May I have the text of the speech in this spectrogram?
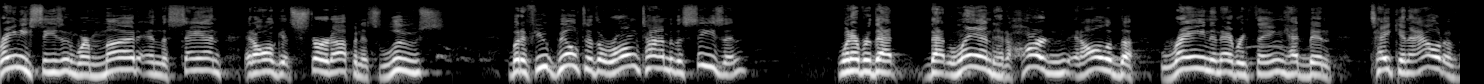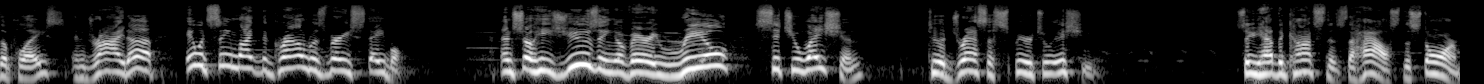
rainy season where mud and the sand, it all gets stirred up and it's loose. But if you built at the wrong time of the season, whenever that, that land had hardened and all of the rain and everything had been taken out of the place and dried up, it would seem like the ground was very stable. And so he's using a very real situation to address a spiritual issue. So you have the constants, the house, the storm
